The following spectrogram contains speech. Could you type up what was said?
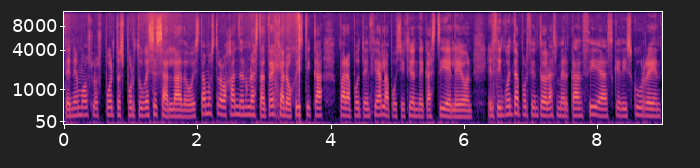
Tenemos los puertos portugueses al lado. Estamos trabajando en una estrategia logística para potenciar la posición de Castilla y León. El 50% de las mercancías que discurren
